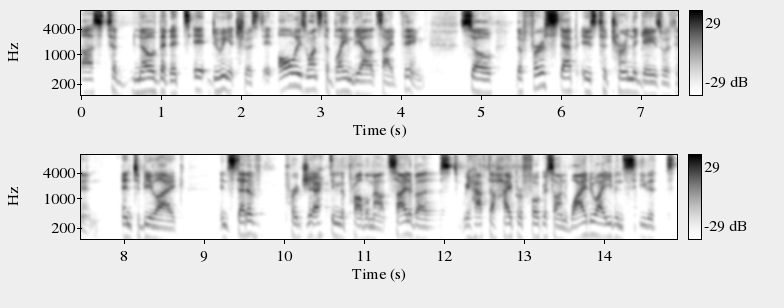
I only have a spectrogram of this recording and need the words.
us to know that it's it doing it to us it always wants to blame the outside thing so the first step is to turn the gaze within and to be like, instead of projecting the problem outside of us, we have to hyper focus on why do I even see this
